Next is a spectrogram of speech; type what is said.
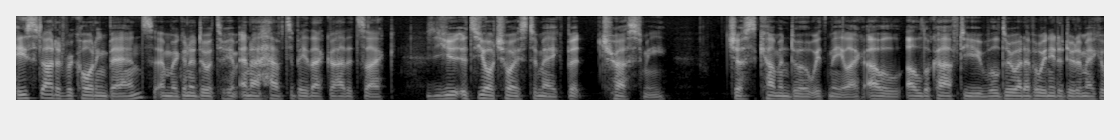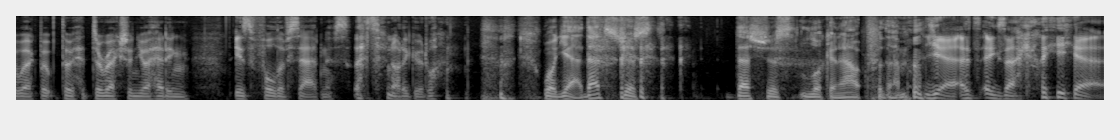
he started recording bands and we're going to do it through him. And I have to be that guy that's like, you, it's your choice to make, but trust me, just come and do it with me. Like, I'll, I'll look after you. We'll do whatever we need to do to make it work. But the direction you're heading is full of sadness. That's not a good one. Well, yeah, that's just that's just looking out for them yeah, it's exactly. Yeah.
